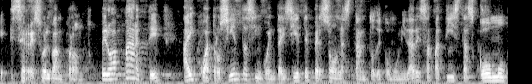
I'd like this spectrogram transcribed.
eh, se resuelvan pronto. Pero aparte, hay 457 personas, tanto de comunidades zapatistas como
